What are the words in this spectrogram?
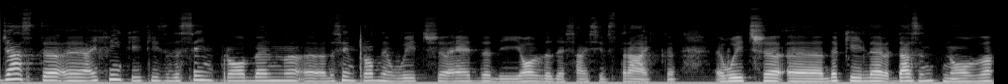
just, uh, uh, I think it is the same problem, uh, the same problem which uh, had the old decisive strike, uh, which the killer doesn't know,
